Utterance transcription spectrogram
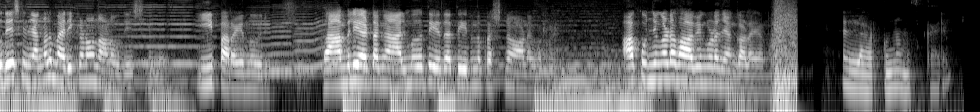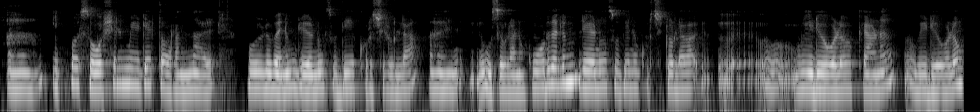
ഉദ്ദേശിക്കുന്നത് ഞങ്ങൾ മരിക്കണമെന്നാണ് ഉദ്ദേശിക്കുന്നത്. ഈ പറയുന്നവര്. ഫാമിലി ആയിട്ട് അങ്ങ് ആത്മഹത്യ ചെയ്താൽ തീരുന്ന പ്രശ്നമാണ് ഇവരുടെ. ആ കുഞ്ഞുങ്ങളുടെ ഭാവിയും കൂടെ ഞാൻ കളയണം. എല്ലാവർക്കും നമസ്കാരം. ഇപ്പോൾ സോഷ്യൽ മീഡിയ തുറന്നാൽ മുഴുവനും രേണു സുധിയെക്കുറിച്ചിട്ടുള്ള ന്യൂസുകളാണ്. കൂടുതലും രേണു സുധിനെ കുറിച്ചിട്ടുള്ള വീഡിയോകളൊക്കെയാണ് വീഡിയോകളും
